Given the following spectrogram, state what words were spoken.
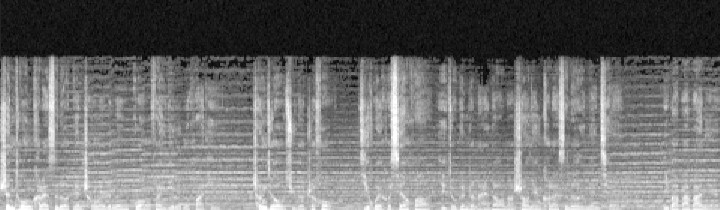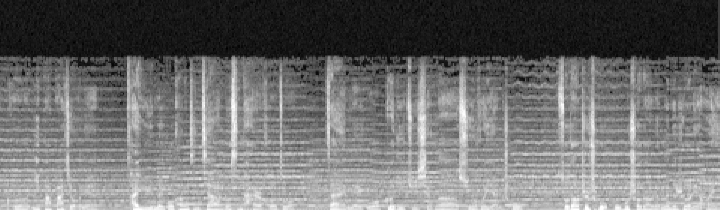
神童克莱斯勒便成了人们广泛议论的话题。成就取得之后，机会和鲜花也就跟着来到了少年克莱斯勒的面前。1888年和1889年，他与美国钢琴家罗森泰尔合作，在美国各地举行了巡回演出，所到之处无不受到人们的热烈欢迎。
